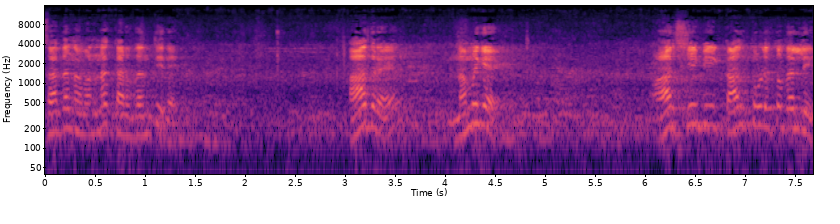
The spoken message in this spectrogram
ಸದನವನ್ನ ಕರೆದಂತಿದೆ. ಆದರೆ ನಮಗೆ ಆರ್ ಸಿ ಬಿ ಕಾಲ್ತುಳಿತದಲ್ಲಿ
